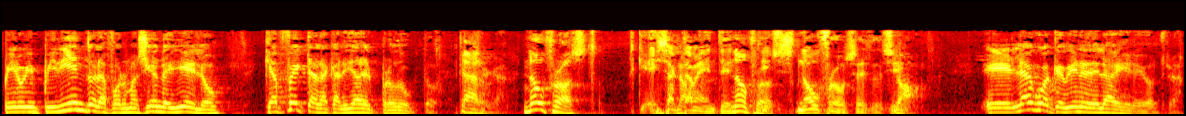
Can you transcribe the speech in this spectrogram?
pero impidiendo la formación de hielo que afecta la calidad del producto. Claro. No frost. Exactamente. No frost. Sí, No frost, es decir. No. El agua que viene del aire, otra.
